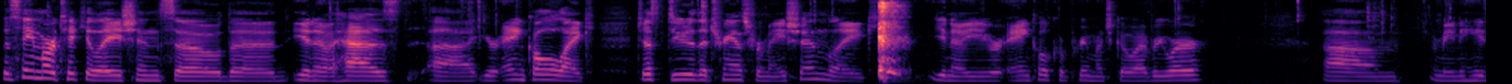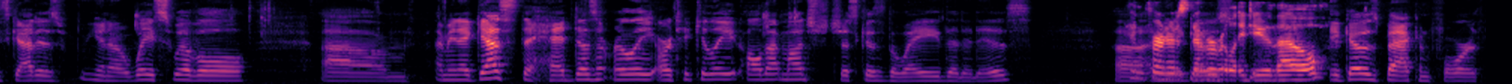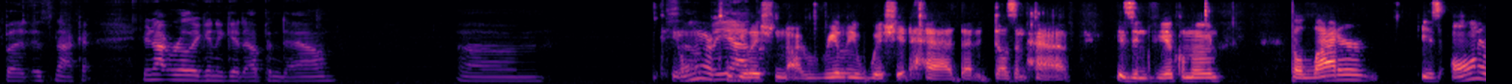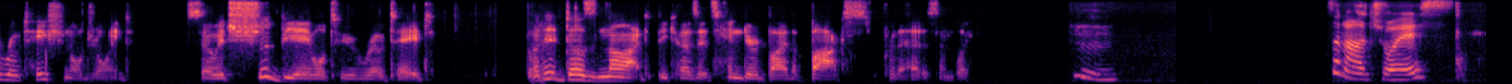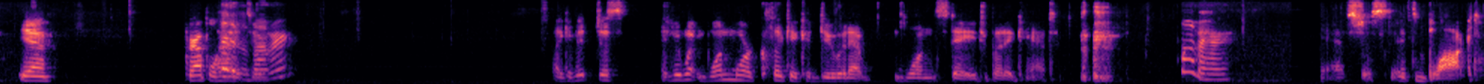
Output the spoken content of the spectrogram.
the same articulation. So the you know has uh, your ankle like just due to the transformation, like you know your ankle could pretty much go everywhere. Um, I mean, he's got his you know waist swivel. Um, I mean, I guess the head doesn't really articulate all that much, just because the way that it is. Uh, I mean, Infernos it never goes- really do though. It goes back and forth, but it's not. gonna You're not really going to get up and down. Um, The So, only but yeah, articulation I really wish it had that it doesn't have is in vehicle mode. The ladder is on a rotational joint, so it should be able to rotate, but it does not because it's hindered by the box for the head assembly. Hmm. It's an odd choice. Yeah, grapple Bit had it too. bummer. Like if it just if it went one more click, it could do it at one stage, but it can't. Bummer. Yeah, it's just it's blocked.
